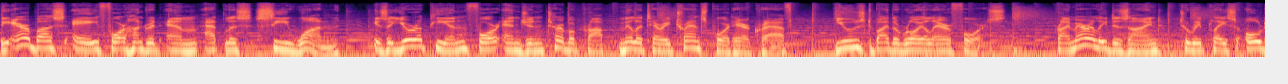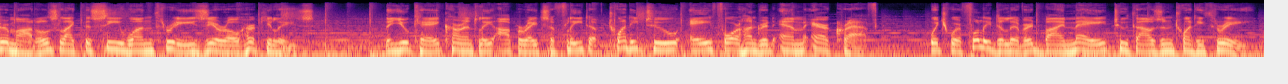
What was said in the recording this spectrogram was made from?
the Airbus A400M Atlas C-1 is a European four-engine turboprop military transport aircraft used by the Royal Air Force, primarily designed to replace older models like the C-130 Hercules. The UK currently operates a fleet of 22 A400M aircraft, which were fully delivered by May 2023.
